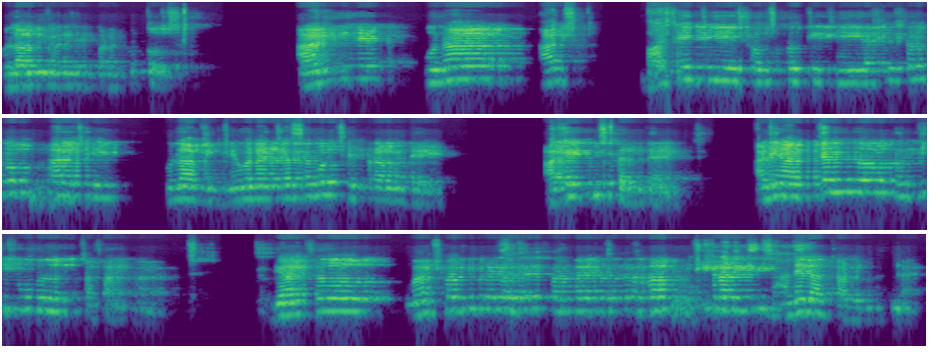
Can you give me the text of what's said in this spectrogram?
गुलामीमध्ये पण होतोच. आणि पुन्हा आज भाषेची संस्कृतीची अशी सर्व प्रकारची गुलामी जीवनाच्या सर्व क्षेत्रामध्ये आगेकूच करते आहे. आणि अत्यंत प्रतिकूल असा काळ. मार्क्सवादीकडे असेल सांगायचं तर हा प्रतिक्रांती झालेला काळ आहे.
